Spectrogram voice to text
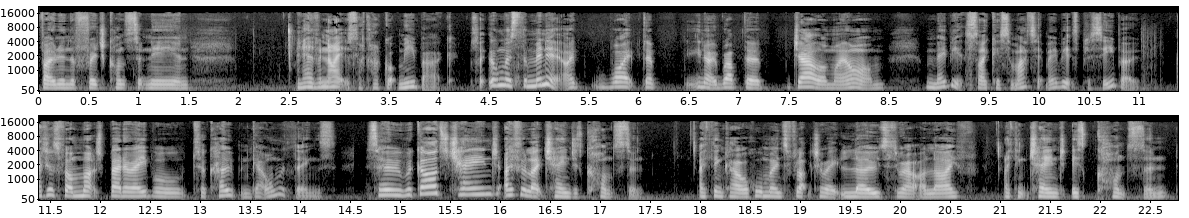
phone in the fridge constantly and and overnight it's like I've got me back. It's like almost the minute I wipe the you know, rub the gel on my arm, maybe it's psychosomatic, maybe it's placebo. I just felt much better able to cope and get on with things. So regards change, I feel like change is constant. I think our hormones fluctuate loads throughout our life. I think change is constant.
